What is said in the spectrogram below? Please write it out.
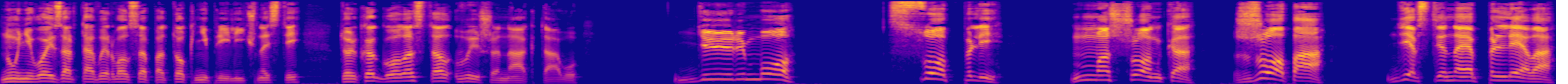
но у него изо рта вырвался поток неприличностей, только голос стал выше на октаву. «Дерьмо! Сопли! Мошонка! Жопа! девственная плева,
